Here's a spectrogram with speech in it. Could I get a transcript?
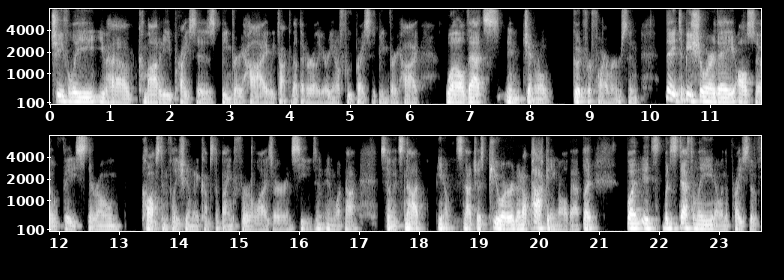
chiefly you have commodity prices being very high. We talked about that earlier. You know, food prices being very high well, that's in general good for farmers. And they, to be sure, they also face their own cost inflation when it comes to buying fertilizer and seeds and, and whatnot. So it's not, you know, it's not just pure, they're not pocketing all that, but but it's but it's definitely, you know, when the price of,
